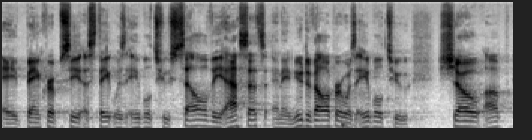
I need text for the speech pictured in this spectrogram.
A bankruptcy estate was able to sell the assets, and a new developer was able to show up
